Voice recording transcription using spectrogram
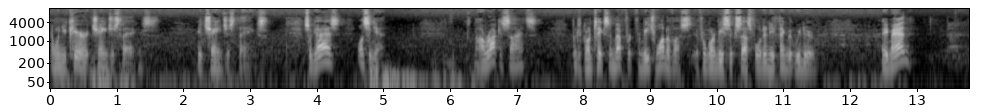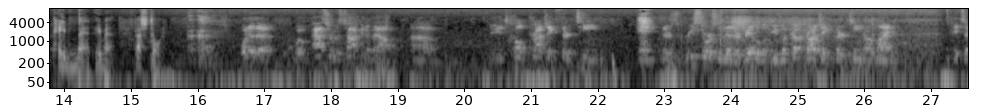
And when you care, it changes things. It changes things. So, guys, once again, it's not rocket science. But it's going to take some effort from each one of us if we're going to be successful at anything that we do. Amen? Amen. Amen. Amen. Pastor Tony. One of the, what Pastor was talking about, um, it's called Project 13. And there's resources that are available if you look up Project 13 online. It's a,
